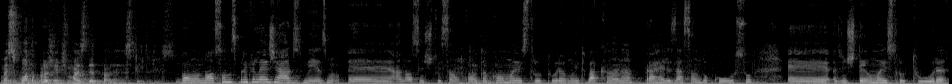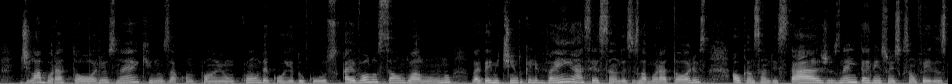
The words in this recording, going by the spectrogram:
Mas conta pra gente mais detalhe a respeito disso. Bom, nós somos privilegiados mesmo. É, a nossa instituição Entendi. conta com uma estrutura muito bacana para a realização do curso. É, a gente tem uma estrutura de laboratórios né, que nos acompanham com o decorrer do curso. A evolução do aluno vai permitindo que ele venha acessando esses laboratórios, alcançando estágios, né, intervenções que são feitas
